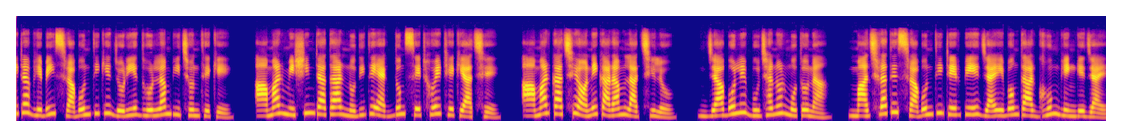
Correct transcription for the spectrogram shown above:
এটা ভেবেই শ্রাবন্তীকে জড়িয়ে ধরলাম পিছন থেকে। আমার মেশিনটা তার নদীতে একদম সেট হয়ে ঠেকে আছে। আমার কাছে অনেক আরাম লাগছিল। যা বলে বুঝানোর মতো না। মাঝরাতে শ্রাবন্তী টের পেয়ে যায় এবং তার ঘুম ভেঙে যায়।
